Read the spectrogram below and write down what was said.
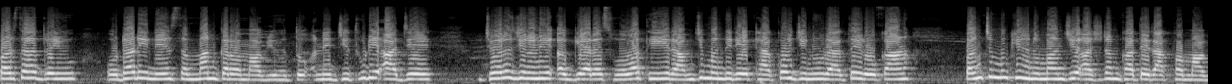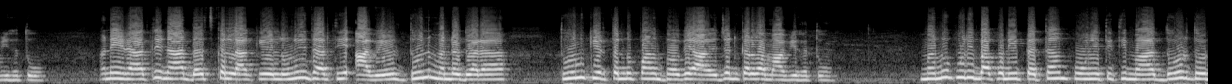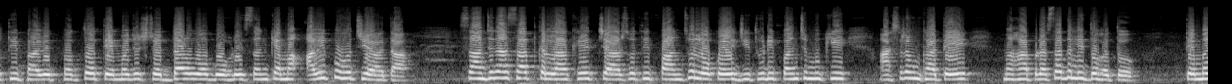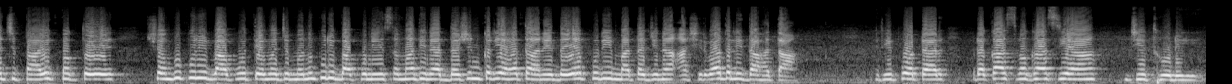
પ્રસાદ રહ્યું ઓઢાડીને સન્માન કરવામાં આવ્યું હતું અને જીથુડી આજે જળજીર્ણની અગિયારસ હોવાથી રામજી મંદિરે ઠાકોરજીનું રાત્રિ રોકાણ પંચમુખી હનુમાનજી આશ્રમ ખાતે રાખવામાં આવ્યું હતું. અને રાત્રિના દસ કલાકે લુણીધારથી આવેલ ધૂન મંડળ દ્વારા ધૂન કીર્તનનું પણ ભવ્ય આયોજન કરવામાં આવ્યું હતું. મનુપુરી બાપુની પ્રથમ પુણ્યતિથિમાં દૂર દૂરથી ભાવિક ભક્તો તેમજ શ્રદ્ધાળુઓ બહોળી સંખ્યામાં આવી પહોંચ્યા હતા. સાંજના સાત કલાકે ચારસો થી પાંચસો લોકોએ જીથુડી પંચમુખી આશ્રમ ખાતે મહાપ્રસાદ લીધો હતો. તેમજ ભાવિક ભક્તોએ શંભુપુરી બાપુ તેમજ મનુપુરી બાપુની સમાધિના દર્શન કર્યા હતા અને દયાપુરી માતાજીના આશીર્વાદ લીધા હતા. રિપોર્ટર પ્રકાશ વઘાસિયા જીથુડી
